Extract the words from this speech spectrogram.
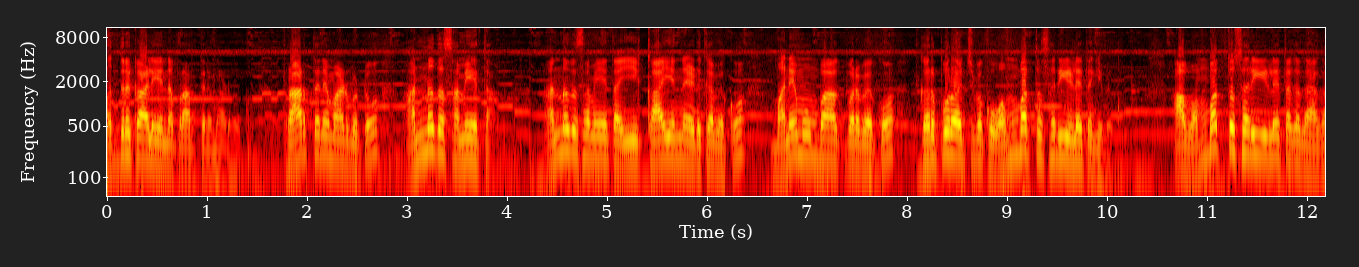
ಭದ್ರಕಾಳಿಯನ್ನು ಪ್ರಾರ್ಥನೆ ಮಾಡಬೇಕು. ಪ್ರಾರ್ಥನೆ ಮಾಡಿಬಿಟ್ಟು ಅನ್ನದ ಸಮೇತ ಅನ್ನದ ಸಮೇತ ಈ ಕಾಯಿಯನ್ನು ಹಿಡ್ಕೋಬೇಕು, ಮನೆ ಮುಂಭಾಗಕ್ಕೆ ಬರಬೇಕು, ಕರ್ಪೂರ ಹಚ್ಚಬೇಕು ಒಂಬತ್ತು ಸರಿ ಇಳೆ ತೆಗಿಬೇಕು. ಆ ಒಂಬತ್ತು ಸರಿ ಇಳೆ ತೆಗೆದಾಗ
